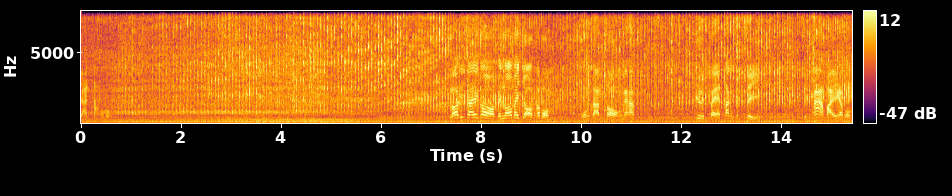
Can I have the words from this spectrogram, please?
จานเต่าล้อที่ใช้ก็เป็นล้อใบจอบครับผมวง 32 นะครับ ยืด 8 ตั้ง 14 15 ใบครับผม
